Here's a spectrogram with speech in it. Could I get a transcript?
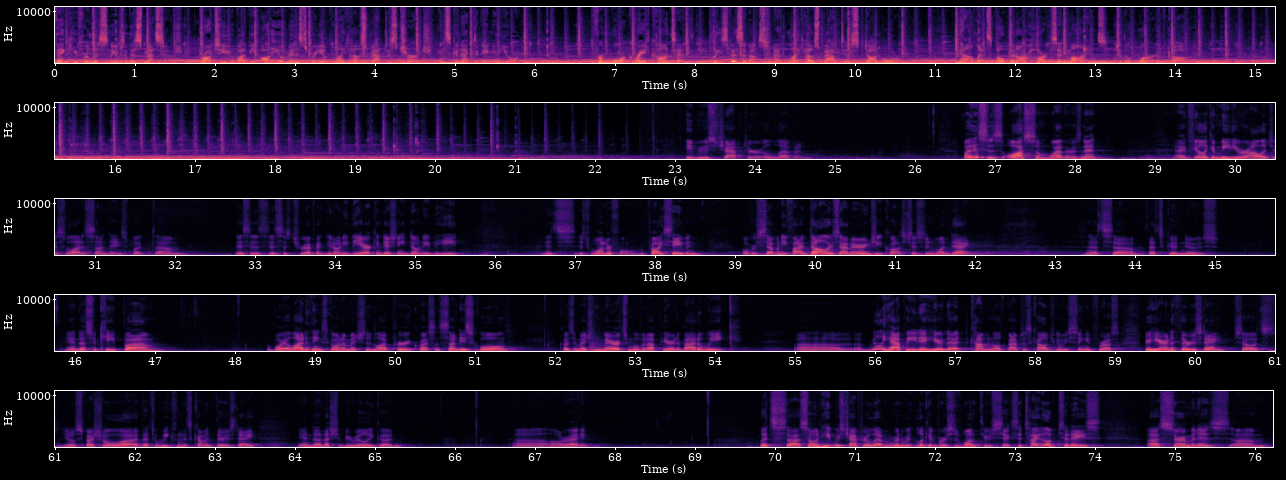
Thank you for listening to this message brought to you by the audio ministry of Lighthouse Baptist Church in Schenectady, New York. For more great content, please visit us at lighthousebaptist.org. Now let's open our hearts and minds to the Word of God. Hebrews chapter 11. Well, this is awesome weather, isn't it? I feel like a meteorologist a lot of Sundays, but um, this is this is terrific. You don't need the air conditioning, you don't need the heat. It's it's wonderful. We're probably saving over seventy-five dollars on our energy costs just in one day. That's uh, that's good news. And uh, so keep. Um, oh boy, a lot of things going. I mentioned a lot of prayer requests in Sunday school. Because I mentioned merits moving up here in about a week. Uh, really happy to hear that Commonwealth Baptist College is going to be singing for us. They're here on a Thursday, so it's you know special. Uh, that's a week from this coming Thursday, and uh, that should be really good. Uh, all right. Let's. Uh, so in Hebrews chapter 11, we're going to look at verses 1 through 6. The title of today's sermon is. Um,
